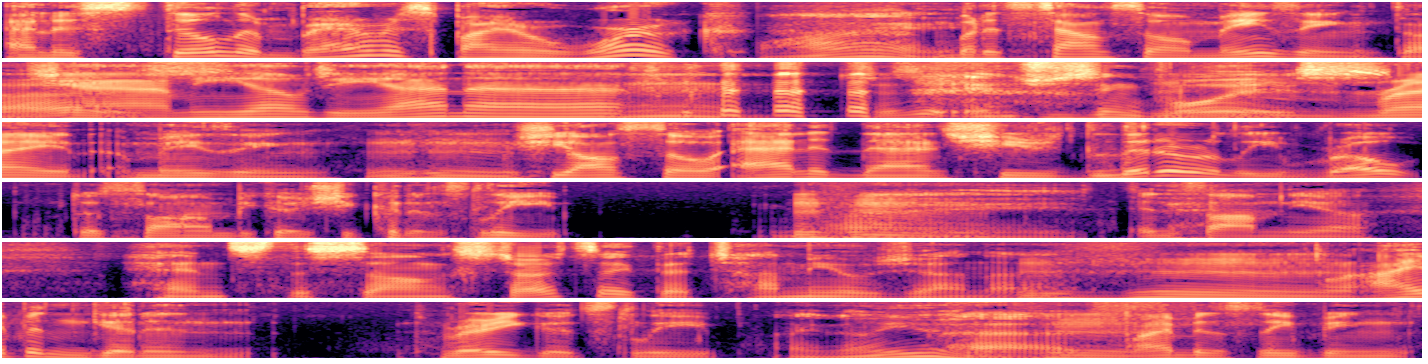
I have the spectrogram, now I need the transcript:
and is still embarrassed by her work. Why? But it sounds so amazing. does. Jamie Ojiana. Mm, she has an interesting voice. Right, amazing. hmm She also added that she literally wrote the song because she couldn't sleep. Right. Insomnia. Hence, the song starts like that. Chamiojana. Hmm. I've been getting very good sleep. I know you have. I've been sleeping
